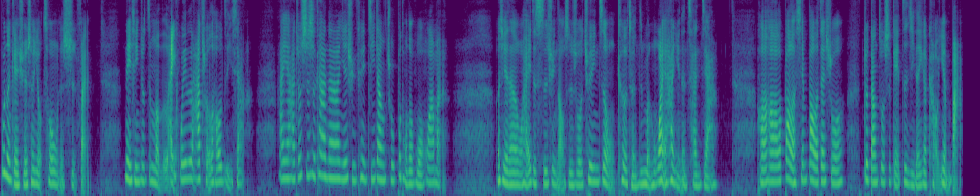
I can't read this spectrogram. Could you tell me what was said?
不能给学生有错误的示范。内心就这么来回拉扯了好几下。哎呀，就试试看呢，也许可以激荡出不同的火花嘛。而且呢，我还一直私讯老师说，确定这种课程是门外汉也能参加。好了好了，报了先报了再说，就当做是给自己的一个考验吧。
